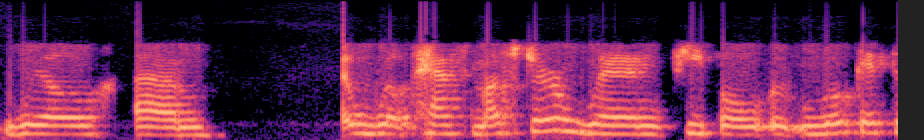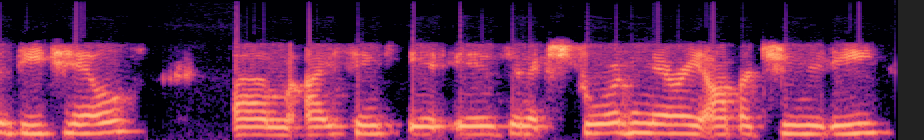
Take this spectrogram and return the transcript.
will um, will pass muster when people look at the details. Um, I think it is an extraordinary opportunity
